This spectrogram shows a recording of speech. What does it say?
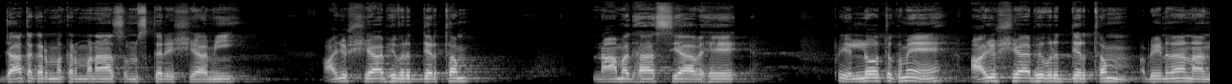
ஜாத்தகர்ம கர்மனா சம்ஸ்கரிஷ்யாமி ஆயுஷ்யாபிவிருத்தியர்த்தம் நாமதாஸ்யாவகே இப்படி எல்லோத்துக்குமே ஆயுஷ்யாபிவிருத்தியர்த்தம் அப்படின்னு தான் நான்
